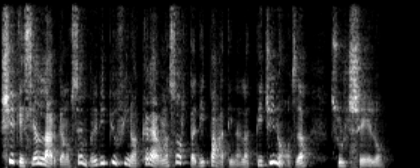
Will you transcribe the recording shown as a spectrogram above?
Scie che si allargano sempre di più fino a creare una sorta di patina lattiginosa sul cielo.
